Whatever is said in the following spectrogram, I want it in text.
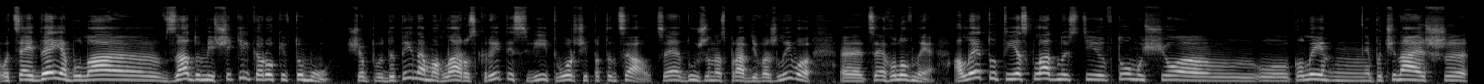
оця ідея була в задумі ще кілька років тому, щоб дитина могла розкрити свій творчий потенціал. Це дуже насправді важливо, е, це головне. Але тут є складності в тому, що е, коли починаєш. е,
